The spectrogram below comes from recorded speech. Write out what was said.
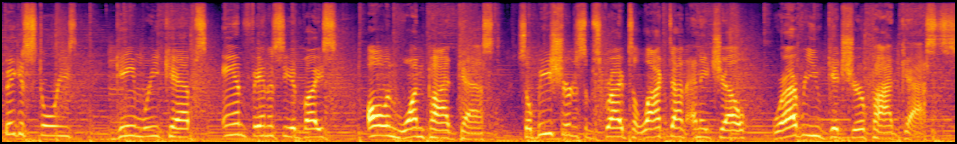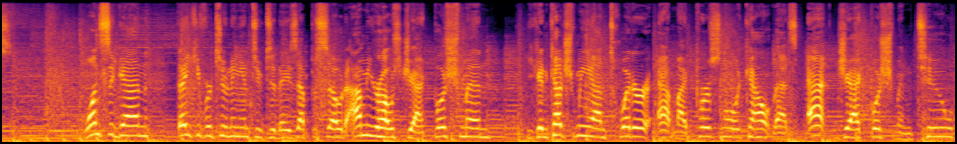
biggest stories, game recaps, and fantasy advice all in one podcast. So be sure to subscribe to Locked On NHL wherever you get your podcasts. Once again, thank you for tuning into today's episode. I'm your host, Jack Bushman. You can catch me on Twitter at my personal account, that's at JackBushman2,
